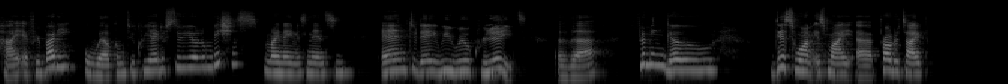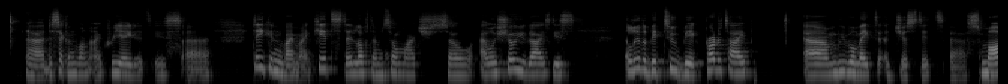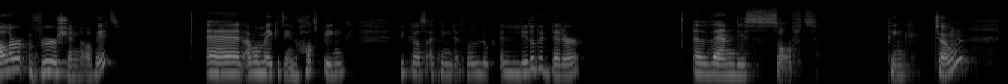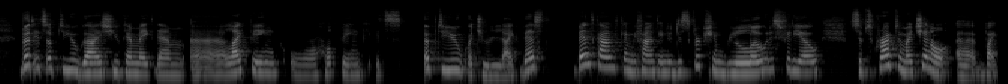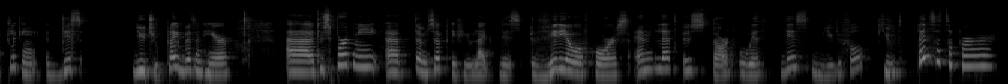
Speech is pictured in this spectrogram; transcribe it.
Hi everybody, welcome to Creative Studio Loombicious. My name is Nancy and today we will create the flamingo. This one is my uh, prototype. Uh, the second one I created is uh, taken by my kids. They love them so much. So I will show you guys this a little bit too big prototype. Um, we will make the adjusted uh, smaller version of it and I will make it in hot pink because I think that will look a little bit better than this soft pink tone. But it's up to you guys. You can make them uh, light pink or hot pink. It's up to you what you like best. Band count can be found in the description below this video. Subscribe to my channel uh, by clicking this YouTube play button here uh, to support me, uh, thumbs up if you like this video, of course. And let us start with this beautiful, cute pencil topper.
